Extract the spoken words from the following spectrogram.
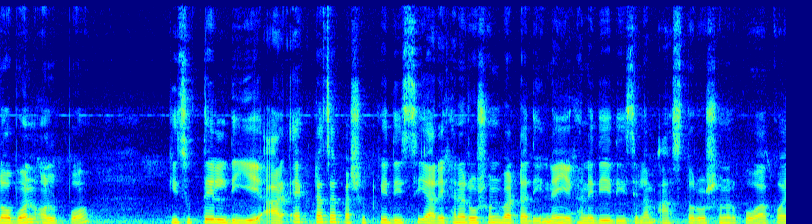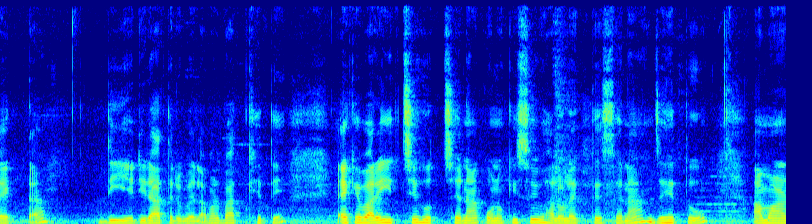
লবণ অল্প। কিছু তেল দিয়ে আর একটা চাপা শুটকে দিয়েছি আর এখানে রসুন বাটা দিই নাই, এখানে দিয়ে দিয়েছিলাম আস্ত রসুনের কোয়া কয়েকটা, দিয়ে এটি রাতের বেলা আমার ভাত খেতে। একেবারে ইচ্ছে হচ্ছে না, কোনো কিছুই ভালো লাগতেছে না। যেহেতু আমার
